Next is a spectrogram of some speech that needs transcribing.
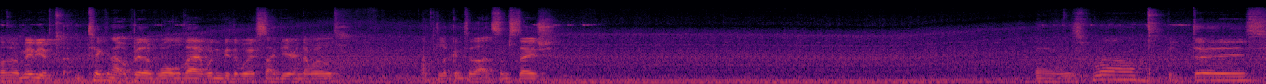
Although maybe taking out a bit of wall there wouldn't be the worst idea in the world. I have to look into that at some stage. as well. Happy days.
